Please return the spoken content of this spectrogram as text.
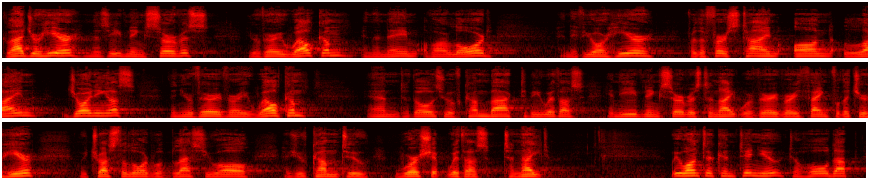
Glad you're here in this evening's service. You're very welcome in the name of our Lord. And if you're here for the first time online joining us, then you're very, very welcome. And to those who have come back to be with us in the evening service tonight, we're very, very thankful that you're here. We trust the Lord will bless you all as you've come to worship with us tonight. We want to continue to hold up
